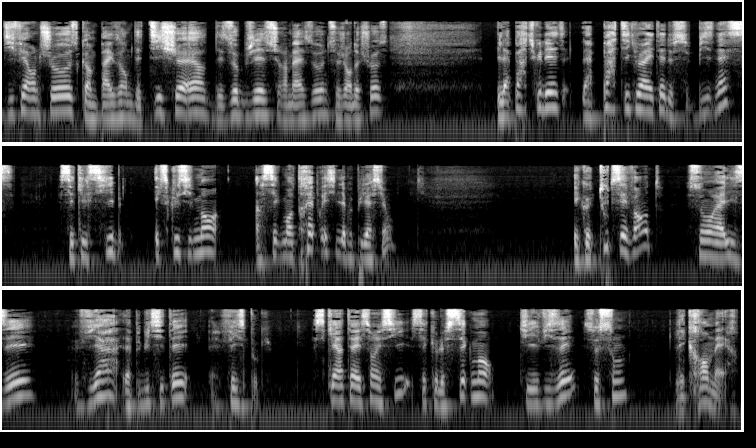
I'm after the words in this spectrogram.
différentes choses comme par exemple des t-shirts, des objets sur Amazon, ce genre de choses. Et la particularité, la particularité de ce business, c'est qu'il cible exclusivement un segment très précis de la population et que toutes ces ventes sont réalisées via la publicité Facebook. Ce qui est intéressant ici, c'est que le segment qui est visé, ce sont les grands-mères.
